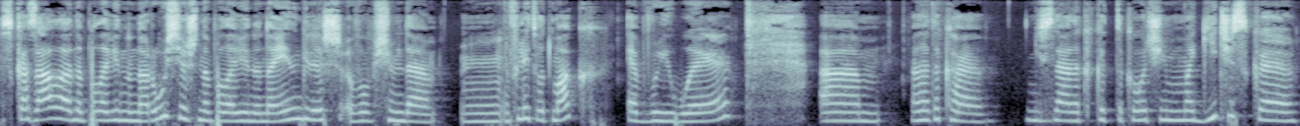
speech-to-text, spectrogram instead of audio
сказала наполовину на русиш, наполовину на инглиш. В общем, да. Флитвуд Мак, Everywhere. Она такая не знаю, она какая-то такая очень магическая.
